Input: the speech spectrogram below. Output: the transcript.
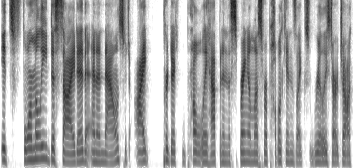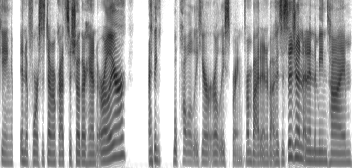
it's formally decided and announced, which I predict will probably happen in the spring unless Republicans like really start jockeying and it forces Democrats to show their hand earlier, I think we'll probably hear early spring from Biden about his decision. And in the meantime,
